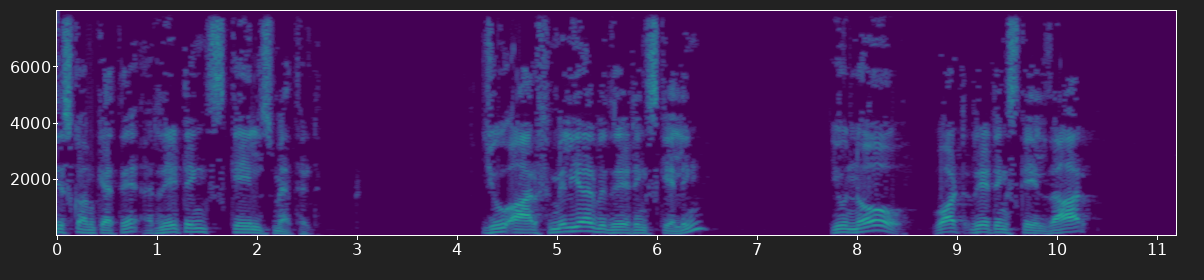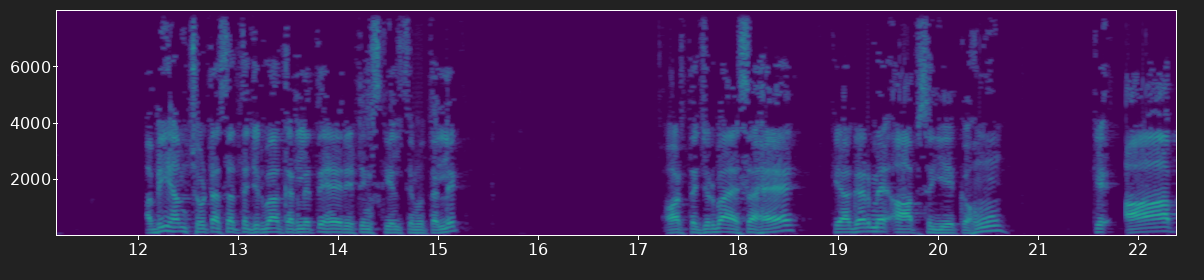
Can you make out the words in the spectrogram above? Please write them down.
جس کو ہم کہتے ہیں rating scales method you are familiar with rating scaling you know what rating scales are ابھی ہم چھوٹا سا تجربہ کر لیتے ہیں ریٹنگ اسکیل سے متعلق اور تجربہ ایسا ہے کہ اگر میں آپ سے یہ کہوں کہ آپ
